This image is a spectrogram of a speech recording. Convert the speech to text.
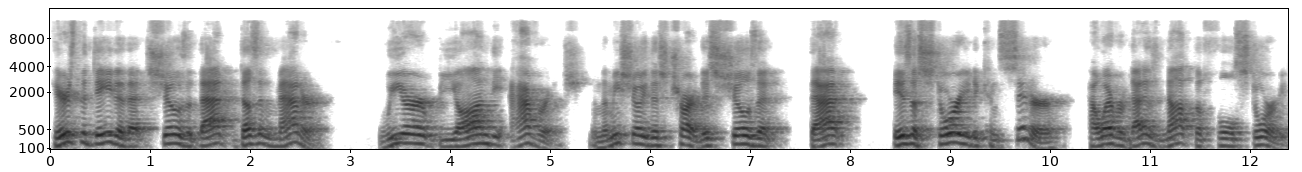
here's the data that shows that that doesn't matter. We are beyond the average. And let me show you this chart. This shows that that is a story to consider. However, that is not the full story.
